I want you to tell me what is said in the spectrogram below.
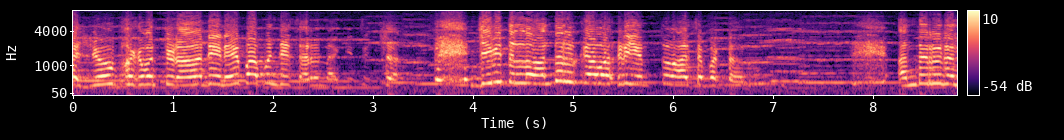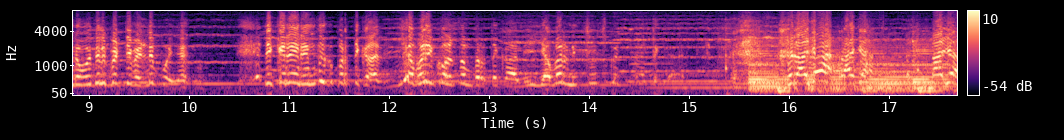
అయ్యో భగవంతుడా నేనే పాపం చేశారు నాకు ఈ శిక్ష. జీవితంలో అందరూ కావాలని ఎంతో ఆశపడ్డాను. అందరూ నన్ను వదిలిపెట్టి వెళ్ళిపోయారు. ఇక నేను ఎందుకు బ్రతకాలి? ఎవరి కోసం బ్రతకాలి? ఎవరిని చూసుకొని బ్రతకాలి? రాజా రాజా రాజా.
